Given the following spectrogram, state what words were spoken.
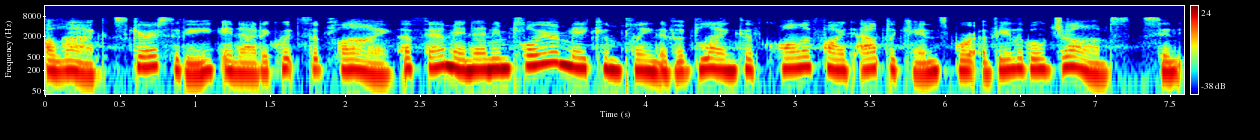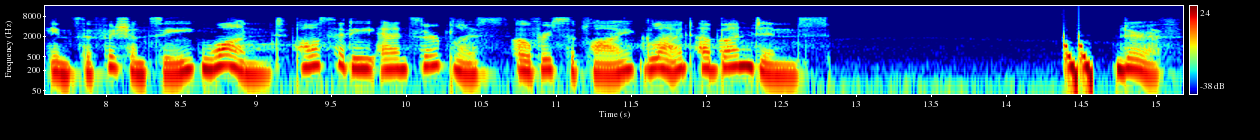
A lack, scarcity, inadequate supply, a famine an employer may complain of a blank of qualified applicants for available jobs, sin insufficiency, want, paucity and surplus, oversupply, glut, abundance. Dearth.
